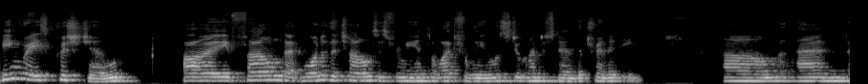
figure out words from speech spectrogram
being raised Christian, I found that one of the challenges for me intellectually was to understand the Trinity. Um, and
